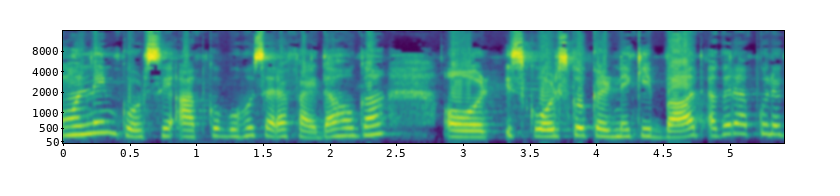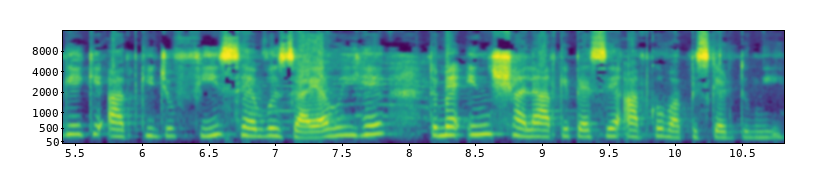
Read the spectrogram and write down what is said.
ऑनलाइन कोर्स से आपको बहुत सारा फ़ायदा होगा। और इस कोर्स को करने के बाद अगर आपको लगे कि आपकी जो फ़ीस है वो ज़ाया हुई है तो मैं इन आपके पैसे आपको वापस कर दूँगी।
